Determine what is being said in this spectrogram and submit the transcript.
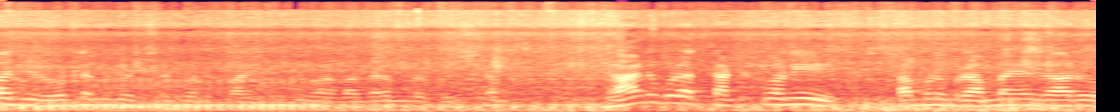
మంది రోడ్ల మీద వచ్చినటువంటి పరిస్థితి మనం అందరం కూడా చూసాం దాన్ని కూడా తట్టుకొని తమ్ముడు బ్రహ్మయ్య గారు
